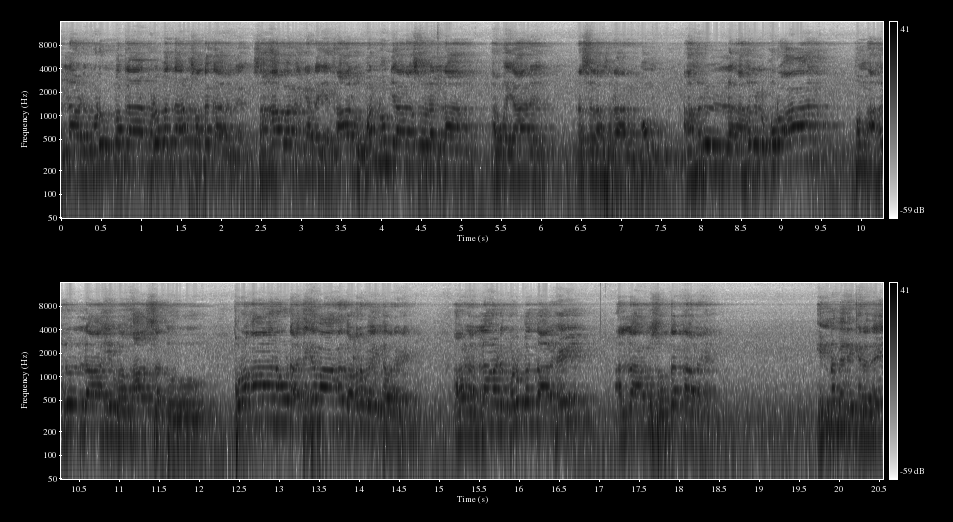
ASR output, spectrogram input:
அல்லாவுடைய குடும்பக்கா குடும்பத்தான் சொந்தக்காரங்க. சஹாபாக்கள் கேட்ட காலு மண்ணும் யார் ரசூல் அல்லா அவங்க யாரு? ரசூலா சொல்றாரு ஹும் அஹ்லுல் அஹ்லுல் குர்ஆன் ஹும் அஹ்லுல்லாஹி வகாசத்துஹு குர்ஆனோடு அதிகமாக தொடர்பு வைத்தவர்கள். அவர்கள் அல்லாவுடைய குடும்பத்தார்கள் அல்லாஹ் சொந்தக்காரர்கள். இன்னும் இருக்கிறதே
